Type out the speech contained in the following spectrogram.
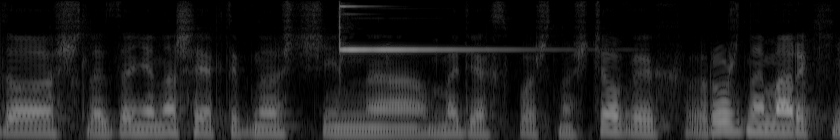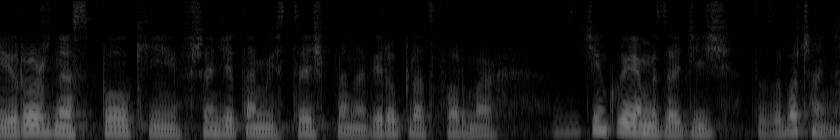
do śledzenia naszej aktywności na mediach społecznościowych. Różne marki, różne spółki, wszędzie tam jesteśmy, na wielu platformach. Dziękujemy za dziś. Do zobaczenia.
